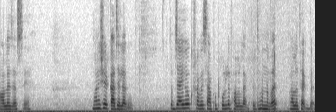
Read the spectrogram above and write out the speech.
নলেজ আছে। মানুষের কাজে লাগুক। তো যাই হোক সবাই সাপোর্ট করলে ভালো লাগবে। ধন্যবাদ। ভালো থাকবেন।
